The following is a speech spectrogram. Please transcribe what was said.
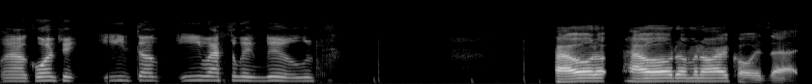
Well, according to E E Wrestling News, How old? How old of an article is that?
